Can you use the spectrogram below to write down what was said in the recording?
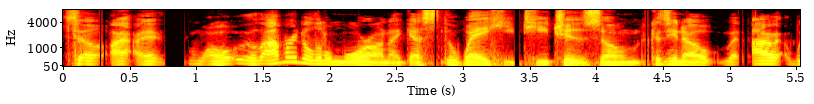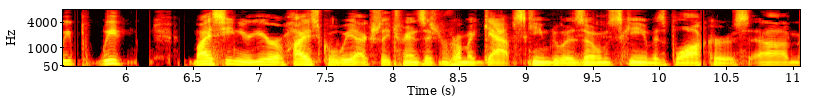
So I, I will elaborate a little more on, I guess, the way he teaches zone because you know, I we we my senior year of high school, we actually transitioned from a gap scheme to a zone scheme as blockers. Um,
